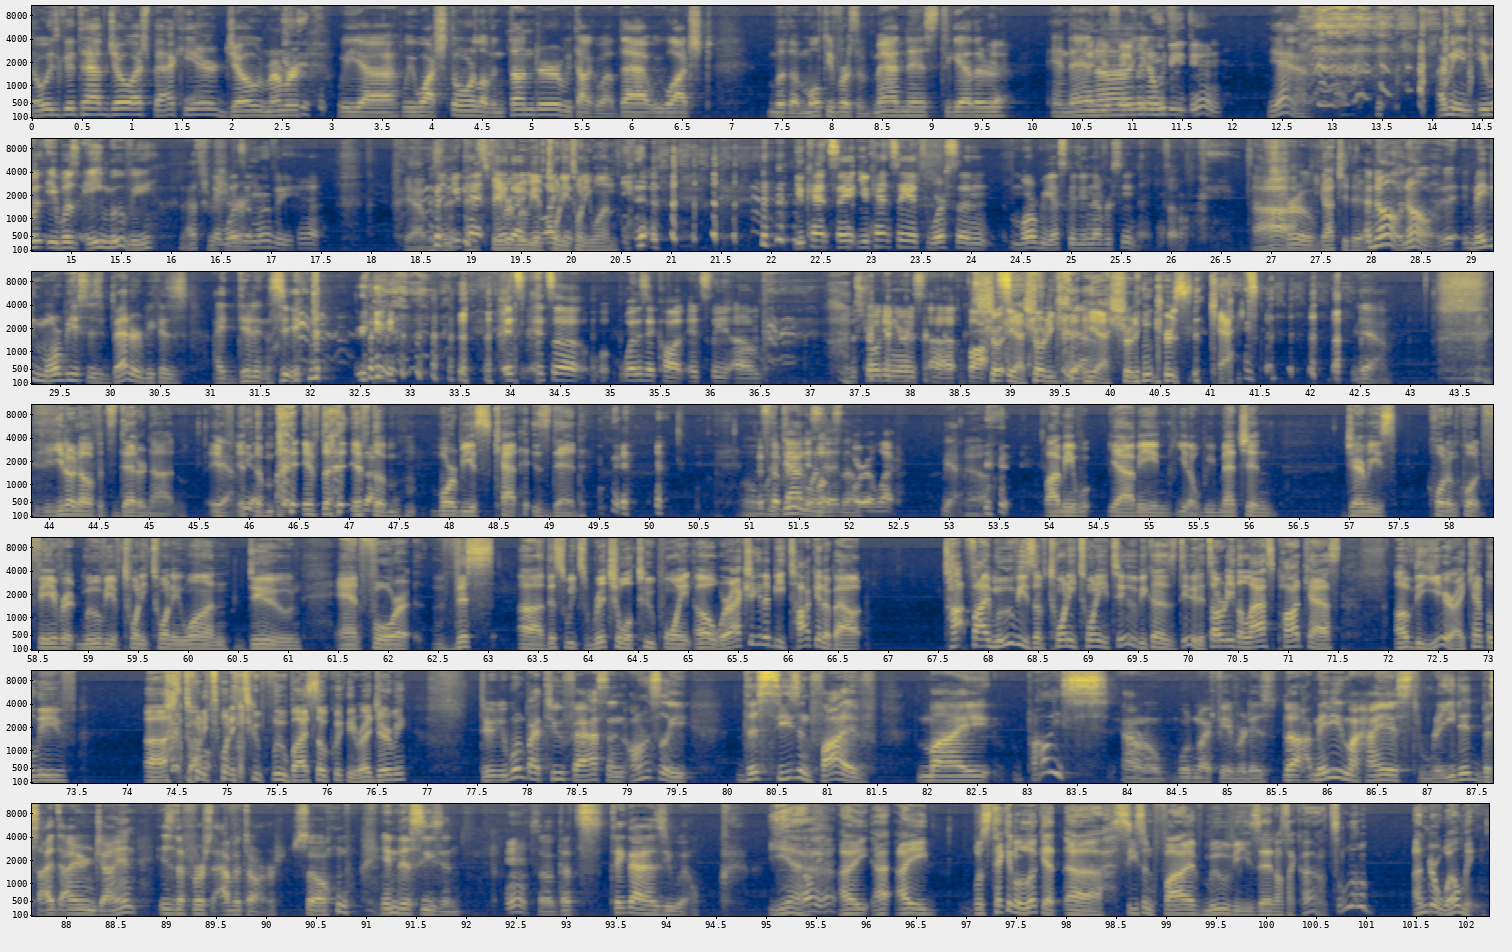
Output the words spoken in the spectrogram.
It's always good to have Joash back here. Joe, remember we uh we watched Thor Love and Thunder. We talked about that. We watched the Multiverse of Madness together. Yeah. And then And your uh, favorite you know, we- movie, Dune. yeah. I mean, it was it was a movie. That's for It sure. It was a movie, yeah. Yeah, it was And you can't his favorite movie you of like 2021. You can't say you can't say it's worse than Morbius because you've never seen it. So ah, true. He got you there. Uh, No, no. it- Maybe Morbius is better because I didn't see it. it's it's a what is it called? It's the um the Schrodinger's uh, box. Schro- yeah, Schrodinger, yeah. Yeah. Schrodinger's cat. yeah. You don't know if it's dead or not. If, Yeah. if Yeah. the if the if the Morbius cat is dead. Oh If my the Dune bat is one dead is, though. or alive. Yeah. Yeah. Well, I mean, yeah, I mean, you know, we mentioned Jeremy's quote unquote favorite movie of 2021, Dune, and for this uh, this week's Ritual 2.0, we're actually going to be talking about top five movies of 2022 because, dude, it's already the last podcast of the year. I can't believe uh, 2022 flew by so quickly, right, Jeremy? Dude, it went by too fast, and honestly, this season five, my probably I don't know what my favorite is. The maybe my highest rated besides Iron Giant is the first Avatar. So in this season, so that's take that as you will. Yeah, Oh, yeah. I, I I was taking a look at uh, season five movies, and I was like, oh, it's a little underwhelming.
